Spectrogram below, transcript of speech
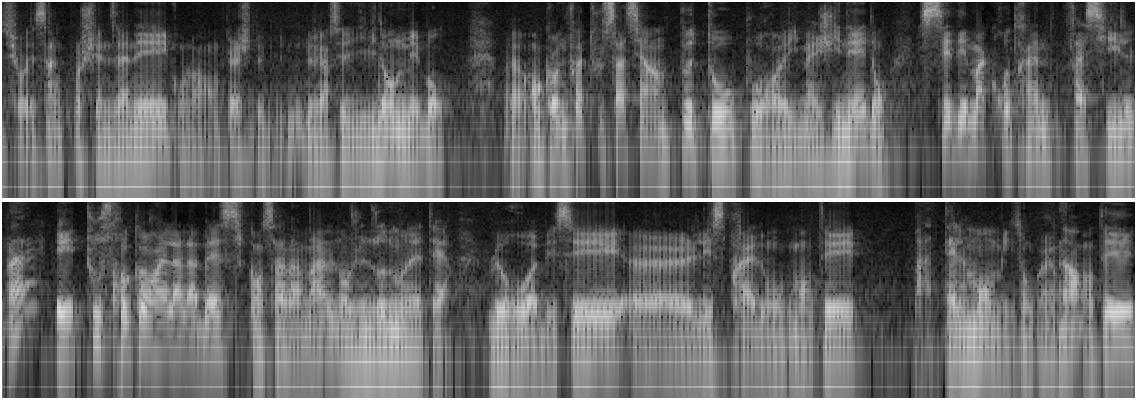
sur les 5 prochaines années, qu'on leur empêche de, de verser des dividendes mais bon, euh, encore une fois, tout ça, c'est un peu tôt pour euh, imaginer. Donc, c'est des macro-trends faciles et tout se recorrèle à la baisse quand ça va mal dans une zone monétaire. L'euro a baissé, euh, les spreads ont augmenté, pas tellement, mais ils ont quand même augmenté.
